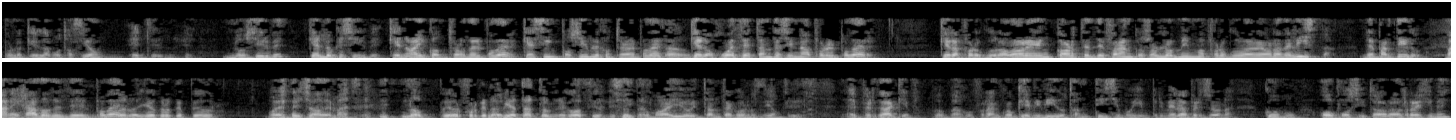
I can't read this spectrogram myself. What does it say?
por la que la votación este, no sirve. ¿Qué es lo que sirve? Que no hay control del poder, que es imposible controlar el poder, Claro. que los jueces están designados por el poder, que los procuradores en cortes de Franco son los mismos procuradores ahora de lista, de partido, manejados desde el poder. Bueno, yo creo que peor. Pues eso además. No, peor porque no Bueno. había tantos negocios ni Sí, tantas... como hay hoy tanta corrupción. Sí. Es verdad que bajo Franco, que he vivido tantísimo y en primera persona como opositor al régimen,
